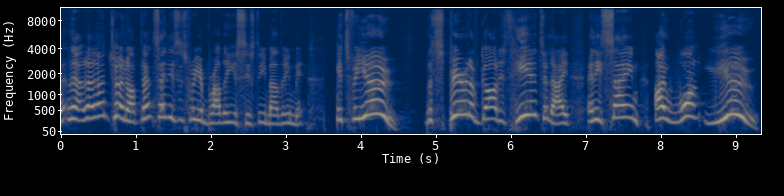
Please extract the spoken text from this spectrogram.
Now, don't turn off. Don't say this is for your brother, your sister, your mother. It's for you. The Spirit of God is here today and He's saying, I want you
